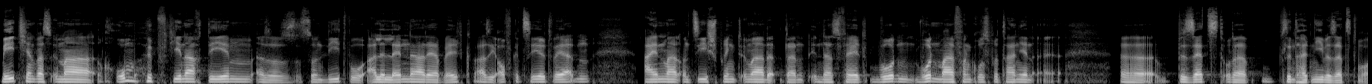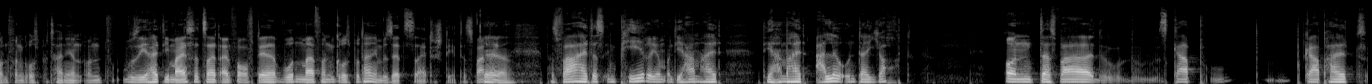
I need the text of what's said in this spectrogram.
Mädchen, was immer rumhüpft, je nachdem, also so ein Lied, wo alle Länder der Welt quasi aufgezählt werden, einmal und sie springt immer dann in das Feld, wurden, wurden mal von Großbritannien äh, äh, besetzt oder sind halt nie besetzt worden von Großbritannien und wo sie halt die meiste Zeit einfach auf der wurden mal von Großbritannien besetzt Seite steht. Das war ja, halt, das war halt das Imperium und die haben halt, die haben halt alle unterjocht. Und das war, es gab, gab halt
